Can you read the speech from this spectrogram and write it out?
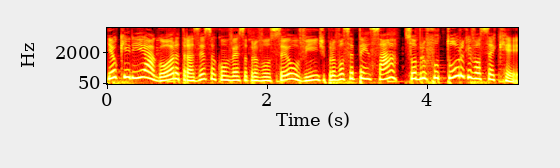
E eu queria agora trazer essa conversa para você, ouvinte, para você pensar sobre o futuro que você quer.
